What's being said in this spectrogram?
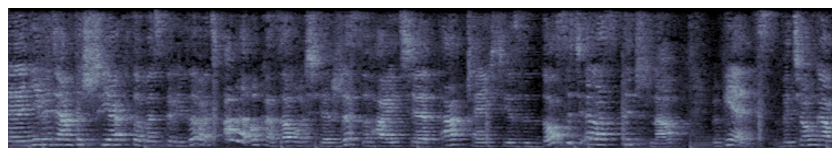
E, Nie wiedziałam też jak to wystylizować, ale okazało się, że słuchajcie, ta część jest dosyć elastyczna, więc wyciągam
